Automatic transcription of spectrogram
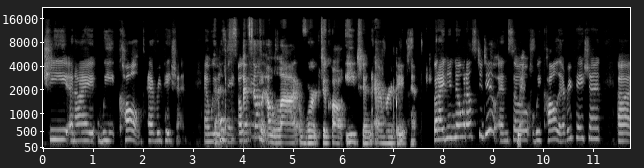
she and i we called every patient and we say, okay. that sounds like a lot of work to call each and every patient but I didn't know what else to do. And so yes. we called every patient. Uh,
